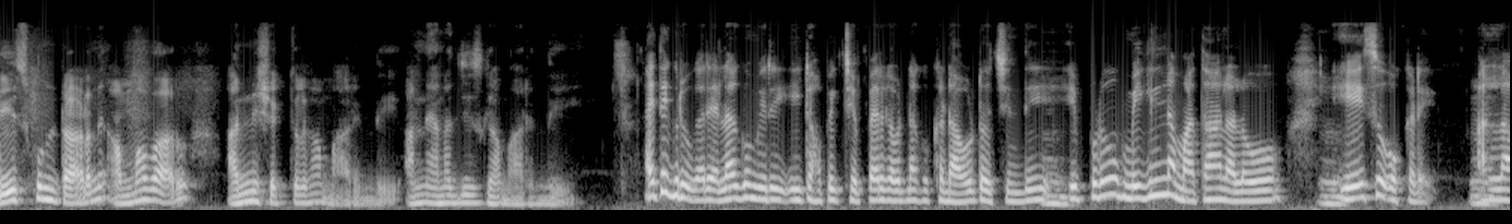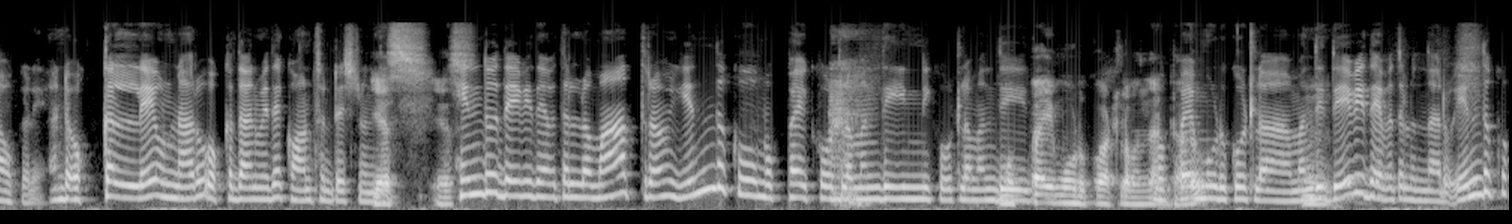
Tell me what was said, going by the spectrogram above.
తీసుకుంటాడని అమ్మవారు అన్ని శక్తులుగా మారింది అన్ని ఎనర్జీస్గా మారింది. అయితే గురుగారు ఎలాగో మీరు ఈ టాపిక్ చెప్పారు కాబట్టి నాకు ఒక డౌట్ వచ్చింది. ఇప్పుడు మిగిలిన మతాలలో యేసు ఒక్కడే. అల్లా ఒక్కడే. అంటే ఒక్కళ్ళే ఉన్నారు ఒక్క దాని మీదే కాన్సన్ట్రేషన్ ఉంది. హిందూ దేవి దేవతల్లో మాత్రం ఎందుకు ముప్పై కోట్ల మంది ఇన్ని కోట్ల మంది ముప్పై మూడు కోట్ల మంది ముప్పై మూడు కోట్ల మంది దేవి దేవతలు ఉన్నారు? ఎందుకు?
